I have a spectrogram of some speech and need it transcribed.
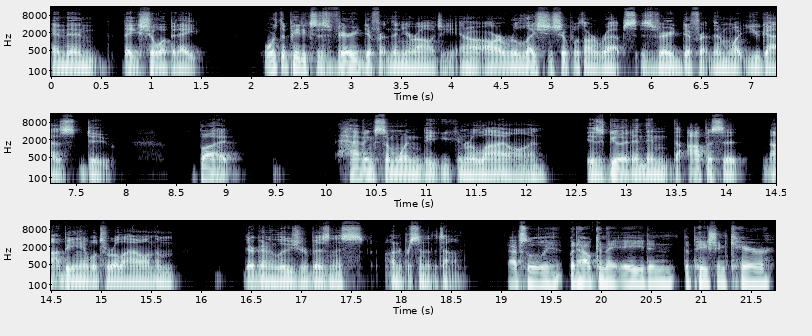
and then they show up at eight. Orthopedics is very different than urology, and our, our relationship with our reps is very different than what you guys do. But having someone that you can rely on is good. And then the opposite, not being able to rely on them, they're going to lose your business 100% of the time. Absolutely. But how can they aid in the patient care?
